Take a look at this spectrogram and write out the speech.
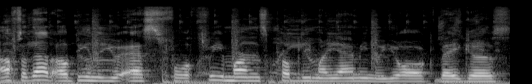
After that, I'll be in the US for three months, probably Miami, New York, Vegas,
